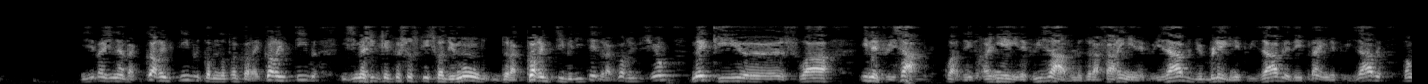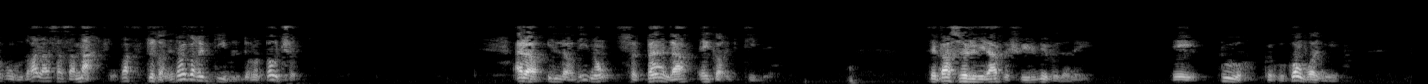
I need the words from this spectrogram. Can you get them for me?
Ils imaginent un pain corruptible comme notre corps est corruptible. Ils imaginent quelque chose qui soit du monde de la corruptibilité, de la corruption, mais qui euh, soit inépuisable. Quoi, des greniers inépuisables, de la farine inépuisable, du blé inépuisable et des pains inépuisables. Tant qu'on voudra, là, ça, ça marche. Tout en étant corruptible. Demande pas autre chose. Alors, il leur dit non, ce pain-là est corruptible. C'est pas celui-là que je suis venu vous donner. Et pour que vous compreniez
